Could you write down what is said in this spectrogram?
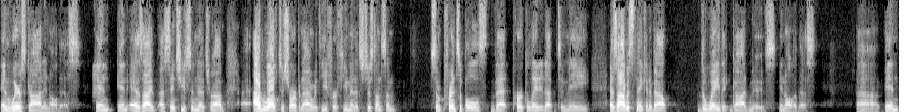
and where's God in all this? And and as I, I sent you some notes, Rob, I'd love to sharpen iron with you for a few minutes just on some some principles that percolated up to me as I was thinking about the way that God moves in all of this. Uh, and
